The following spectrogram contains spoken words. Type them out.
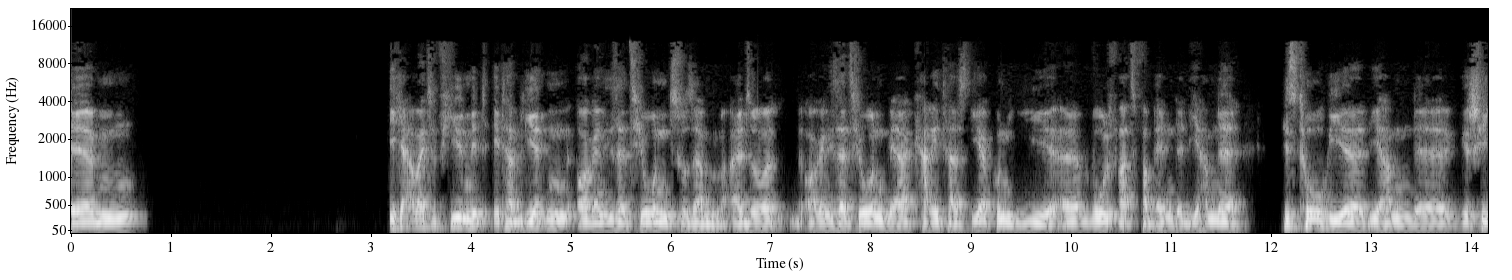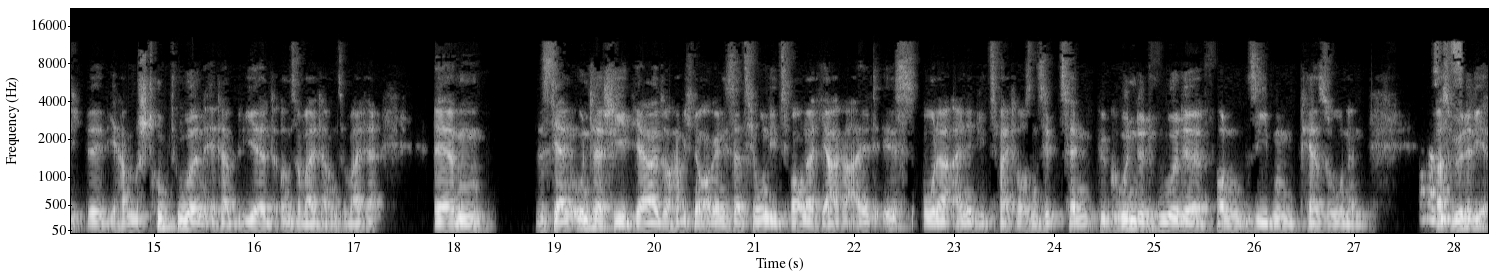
Ähm, ich arbeite viel mit etablierten Organisationen zusammen, also Organisationen, ja, Caritas, Diakonie, äh, Wohlfahrtsverbände, die haben eine Historie, die haben eine Geschichte, die haben Strukturen etabliert und so weiter und so weiter. Ähm, das ist ja ein Unterschied, ja. Also habe ich eine Organisation, die 200 Jahre alt ist oder eine, die 2017 gegründet wurde von sieben Personen. Was, Was würde die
